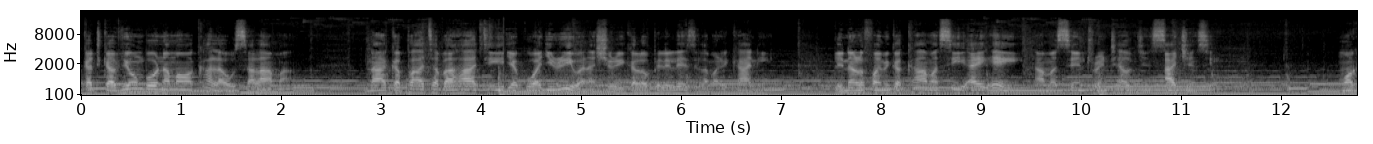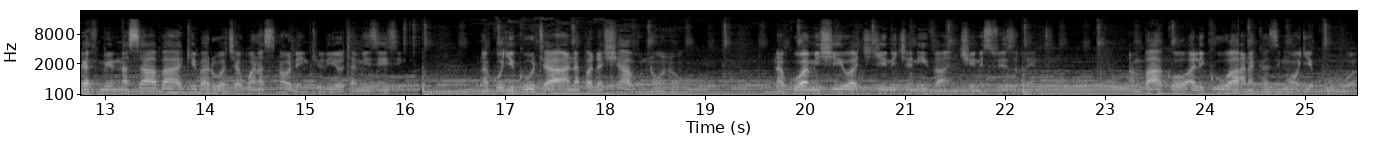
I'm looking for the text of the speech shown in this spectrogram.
katika vyombo na mawakala wa usalama na akapata bahati ya kuajiriwa na shirika la upelelezi la Marekani linalofahamika kama CIA ama Central Intelligence Agency. Mwaka 2007 kibarua cha bwana Snowden kiliota mizizi na kujikuta anapata shavu nono na kuhamishiwa jijini Geneva nchini Switzerland ambako alikuwa ana kazi moja kubwa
